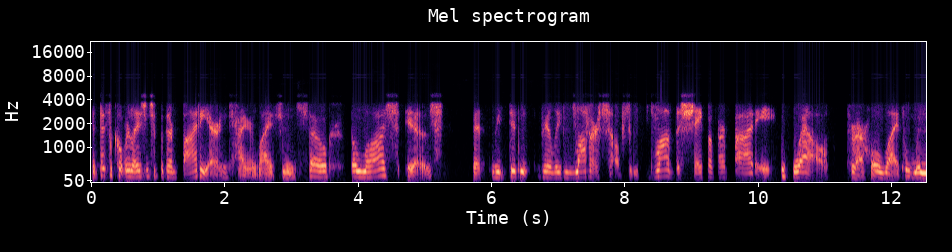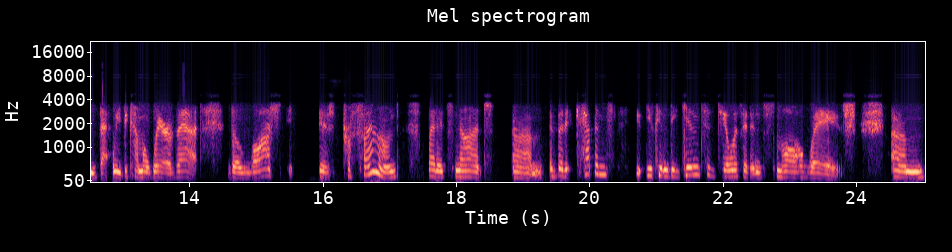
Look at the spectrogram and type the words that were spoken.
a difficult relationship with our body our entire life. And so the loss is that we didn't really love ourselves and love the shape of our body well through our whole life. And when that we become aware of that, the loss is profound, but it's not. Um, but it happens. You, you, can begin to deal with it in small ways. Um,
